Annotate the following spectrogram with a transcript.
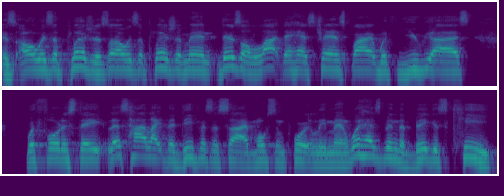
It's always a pleasure. It's always a pleasure, man. There's a lot that has transpired with you guys with Florida State. Let's highlight the defensive side most importantly, man. What has been the biggest key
